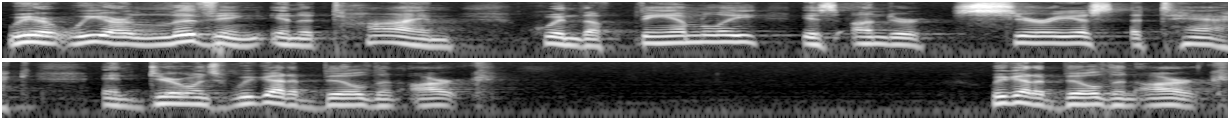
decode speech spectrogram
We are, we are living in a time when the family is under serious attack. And, dear ones, we got to build an ark. We got to build an ark.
